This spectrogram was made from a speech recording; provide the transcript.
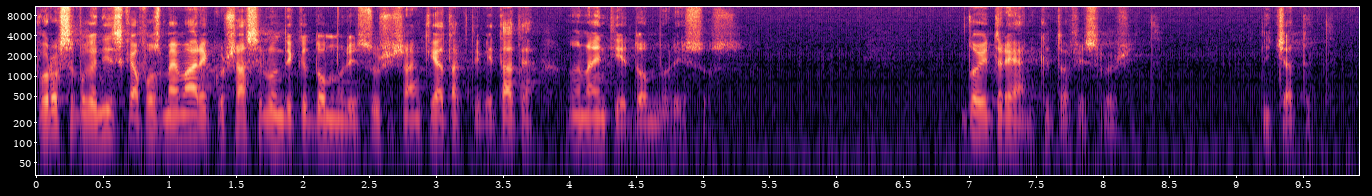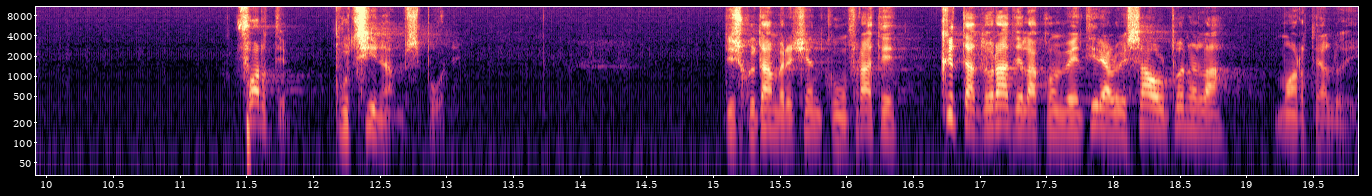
Vă rog să vă gândiți că a fost mai mare cu șase luni decât Domnul Isus și și-a încheiat activitatea înainte Domnului Isus. Doi-trei ani cât o fi slujit. Nici atât. Foarte puțin am spune. Discutam recent cu un frate cât a durat de la convertirea lui Saul până la moartea lui.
